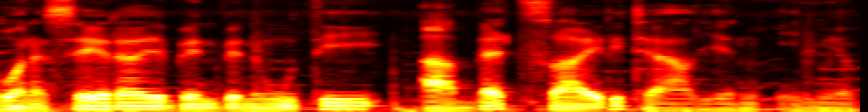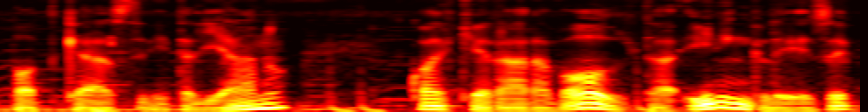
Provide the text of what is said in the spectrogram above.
Buonasera e benvenuti a Bedside Italian, il mio podcast in italiano, qualche rara volta in inglese,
